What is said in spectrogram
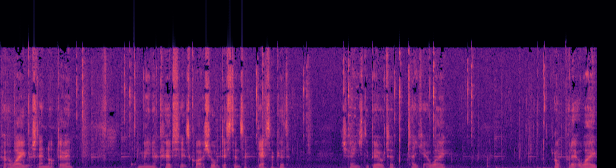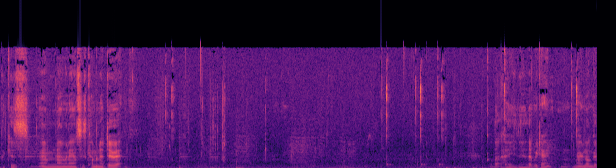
put away which they're not doing. I mean I could, it's quite a short distance, I guess I could change the bill to take it away. I'll put it away because um, no one else is coming to do it. Got that hay there that we don't no longer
